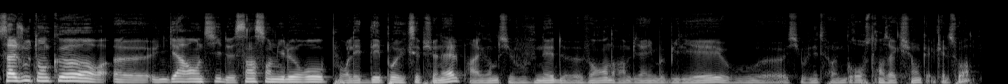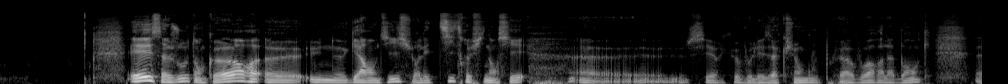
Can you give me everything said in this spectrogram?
S'ajoute encore euh, une garantie de 500 000 euros pour les dépôts exceptionnels, par exemple si vous venez de vendre un bien immobilier ou euh, si vous venez de faire une grosse transaction, quelle qu'elle soit. Et s'ajoute encore euh, une garantie sur les titres financiers, euh, c'est-à-dire que les actions que vous pouvez avoir à la banque. Euh,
